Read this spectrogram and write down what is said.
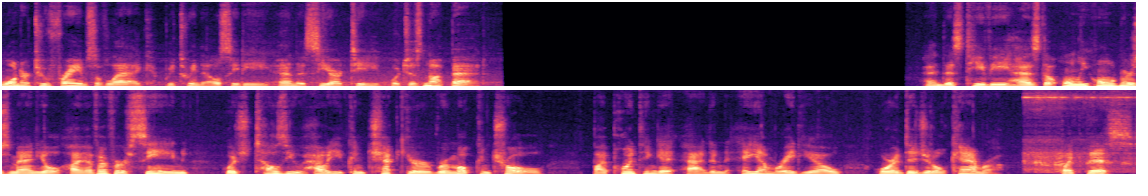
one or two frames of lag between the LCD and the CRT, which is not bad. And this TV has the only owner's manual I have ever seen which tells you how you can check your remote control by pointing it at an AM radio or a digital camera. Like this.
